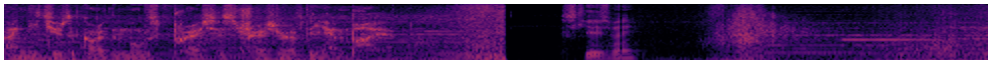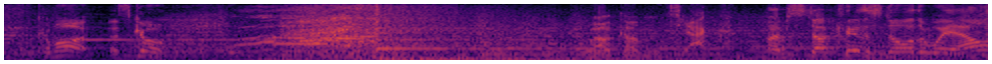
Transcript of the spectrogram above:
I need you to guard the most precious treasure of the Empire. Excuse me? Come on, let's go. Welcome, Jack. I'm stuck here. There's no other way out.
